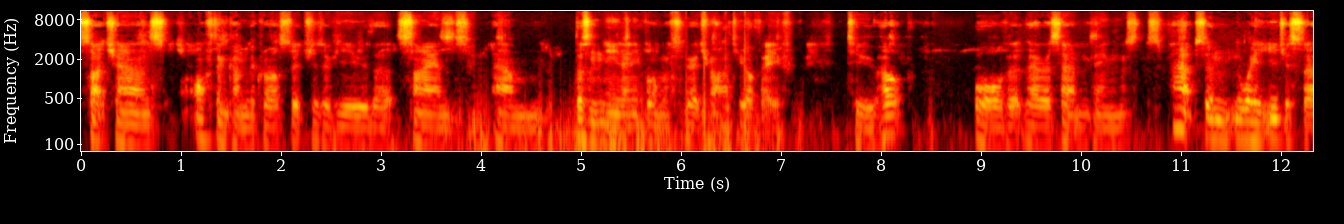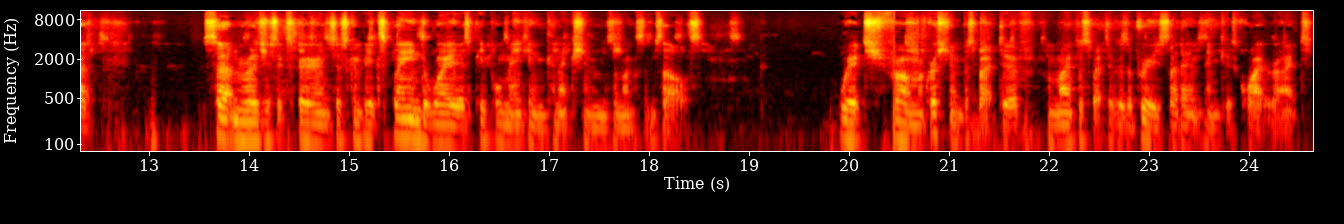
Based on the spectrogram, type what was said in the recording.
such as often comes across, which is a view that science um, doesn't need any form of spirituality or faith to help, or that there are certain things, perhaps in the way you just said, certain religious experiences can be explained away as people making connections amongst themselves. Which, from a Christian perspective, from my perspective as a priest, I don't think is quite right.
